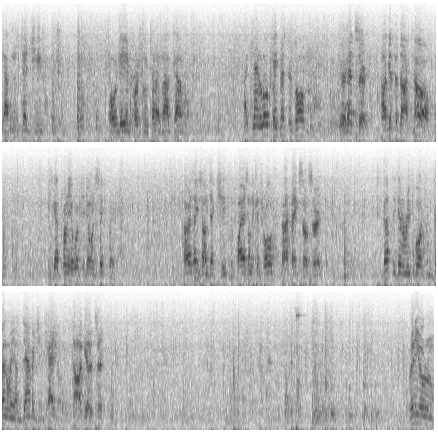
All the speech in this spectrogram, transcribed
Captain's dead, Chief. OD and First Lieutenant's knocked out. I can't locate Mr. Dalton. You're hit, sir. I'll get the doctor. No. He's got plenty of work to do in sick bay. How are things on deck, Chief? The fire's under control? I think so, sir. Got to get a report from gunnery on damage and casualties. I'll get it, sir. Radio room.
